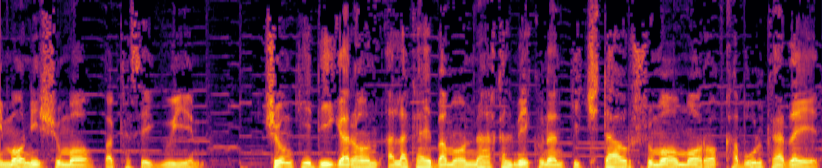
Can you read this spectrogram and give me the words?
имони шумо ба касе гӯем чунки дигарон аллакай ба мо нақл мекунанд ки чӣ тавр шумо моро қабул кардаед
